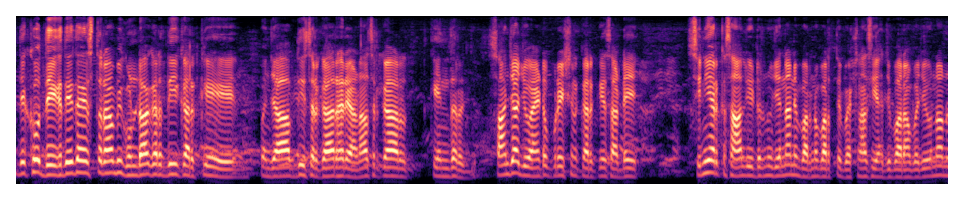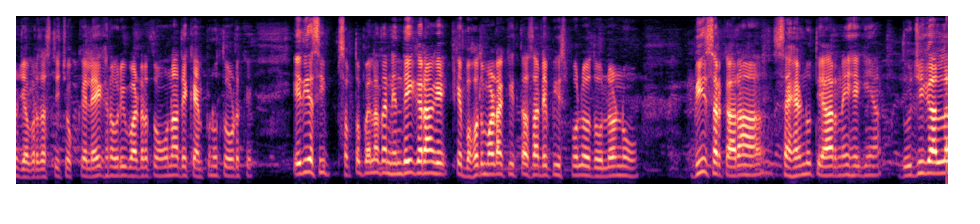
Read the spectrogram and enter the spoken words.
ਦੇਖੋ ਦੇਖਦੇ ਤਾਂ ਇਸ ਤਰ੍ਹਾਂ ਵੀ ਗੁੰਡਾਗਰਦੀ ਕਰਕੇ ਪੰਜਾਬ ਦੀ ਸਰਕਾਰ ਹਰਿਆਣਾ ਸਰਕਾਰ ਕੇਂਦਰ ਸਾਂਝਾ ਜੁਆਇੰਟ ਆਪਰੇਸ਼ਨ ਕਰਕੇ ਸਾਡੇ ਸੀਨੀਅਰ ਕਿਸਾਨ ਲੀਡਰ ਨੂੰ ਜਿਨ੍ਹਾਂ ਨੇ ਵਰਨ ਵਰਤ ਤੇ ਬੈਠਣਾ ਸੀ ਅੱਜ 12 ਵਜੇ ਉਹਨਾਂ ਨੂੰ ਜ਼ਬਰਦਸਤੀ ਚੁੱਕ ਕੇ ਲੈ ਖਨੌਰੀ ਬਾਰਡਰ ਤੋਂ ਉਹਨਾਂ ਦੇ ਕੈਂਪ ਨੂੰ ਤੋੜ ਕੇ। ਇਹਦੀ ਅਸੀਂ ਸਭ ਤੋਂ ਪਹਿਲਾਂ ਤਾਂ ਨਿੰਦਾ ਹੀ ਕਰਾਂਗੇ ਕਿ ਬਹੁਤ ਮਾੜਾ ਕੀਤਾ ਸਾਡੇ ਪੀਸਫੁਲ ਅੰਦੋਲਨ ਨੂੰ। ਵੀ ਸਰਕਾਰਾਂ ਸਹਿਣ ਨੂੰ ਤਿਆਰ ਨਹੀਂ ਹੈਗੀਆਂ। ਦੂਜੀ ਗੱਲ,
